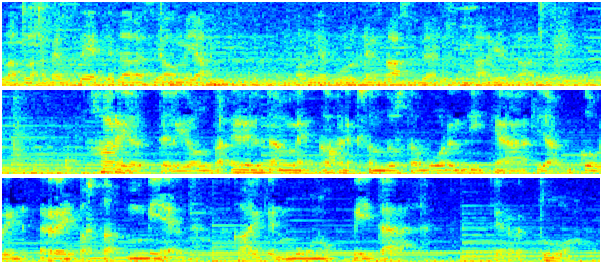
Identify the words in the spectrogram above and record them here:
Laplahdeessa teetti tällaisia omia, omia purkeen taskuja, kun tarjotaan. Harjoittelijoilta edellytämme 18 vuoden ikää ja kovin reipasta mieltä. Kaiken muun oppii täällä. Tervetuloa.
